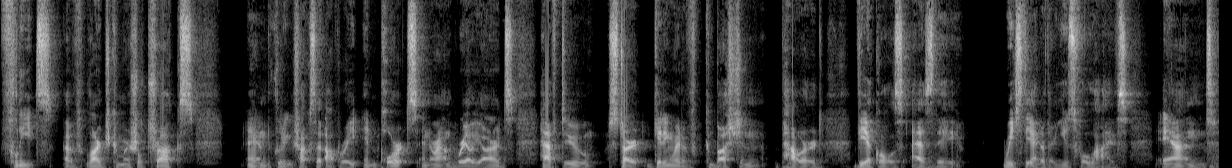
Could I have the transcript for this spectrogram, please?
fleets of large commercial trucks and including trucks that operate in ports and around rail yards, have to start getting rid of combustion powered vehicles as they reach the end of their useful lives. And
